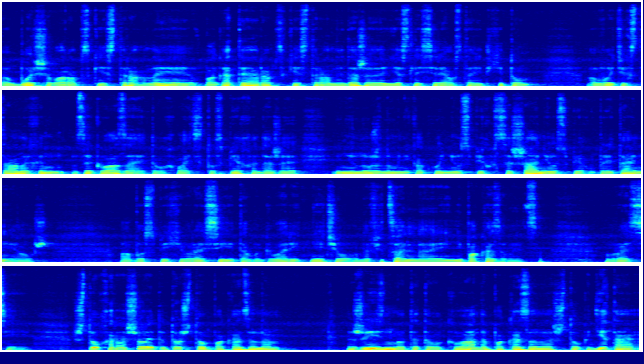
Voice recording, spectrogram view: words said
больше в арабские страны, в богатые арабские страны, даже если сериал станет хитом в этих странах, им за глаза этого хватит успеха, даже и не нужен им никакой не успех в США, не успех в Британии, а уж об успехе в России там и говорить нечего, он официально и не показывается в России. Что хорошо, это то, что показано жизнь вот этого клана показано, что где-то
